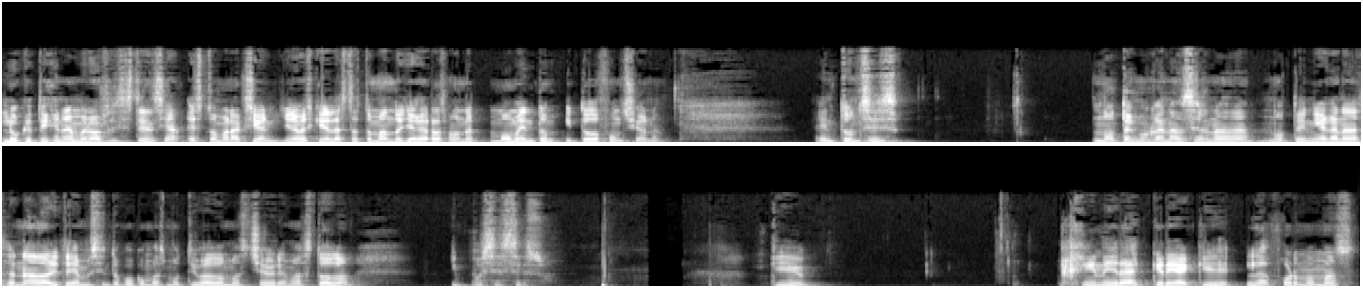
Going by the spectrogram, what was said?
lo que te genera menos resistencia es tomar acción. Y una vez que ya la estás tomando, ya agarras momentum y todo funciona. Entonces, no tengo ganas de hacer nada, no tenía ganas de hacer nada, ahorita ya me siento un poco más motivado, más chévere, más todo. Y pues es eso. Que genera, crea que la forma más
